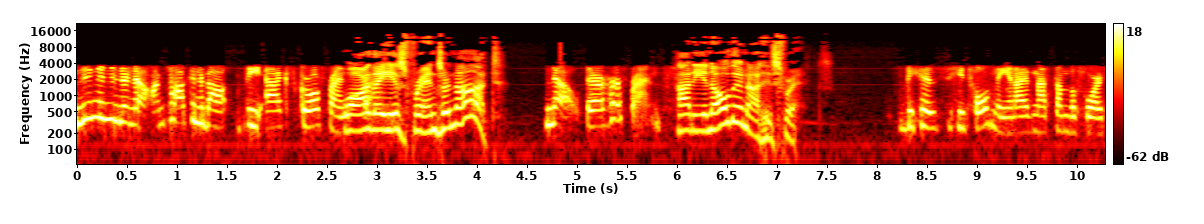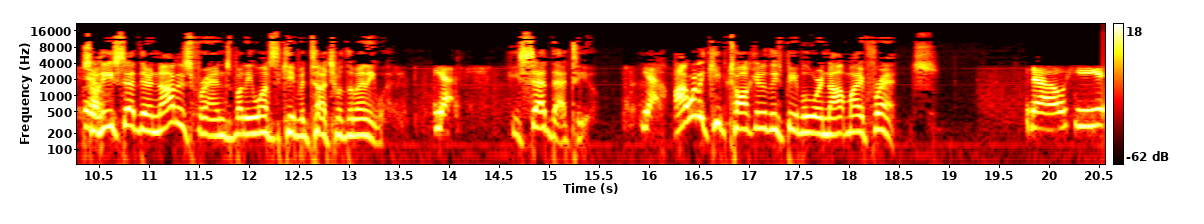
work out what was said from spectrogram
No, no, no, no, no. I'm talking about the ex-girlfriend. Well, are they his friends or not? No, they're her friends. How do you know they're not his friends? Because he told me, and I've met them before, too. So he said they're not his friends, but he wants to keep in touch with them anyway. Yes. He said that to you. Yes. I want to keep talking to these people who are not my friends. No, he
